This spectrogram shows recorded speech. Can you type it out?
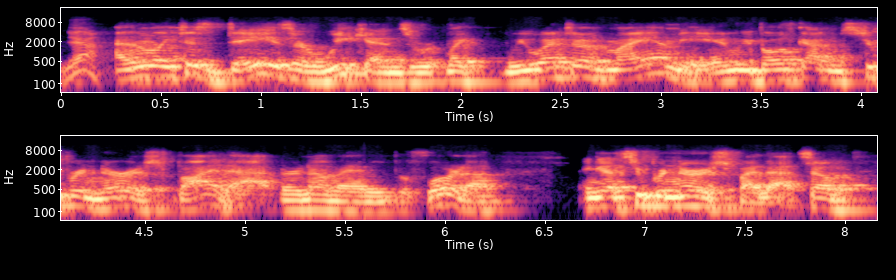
Yeah. And then like just days or weekends, like we went to Miami and we both gotten super nourished by that, or not Miami, but Florida, and got super nourished by that. So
